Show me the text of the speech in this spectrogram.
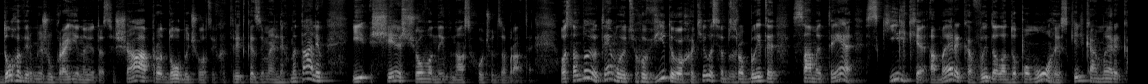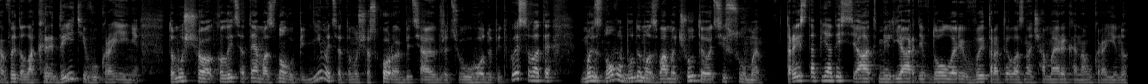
договір між Україною та США, про добичу цих рідкоземельних металів і ще що вони в нас хочуть забрати. Основною темою цього відео хотілося б зробити саме те, скільки Америка видала допомоги, скільки Америка видала кредитів в Україні. Тому що коли ця тема знову підніметься, тому що скоро обіцяють вже цю угоду підписувати, ми знову будемо з вами чути оці суми. 350 мільярдів доларів витратила значить, Америка на Україну,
